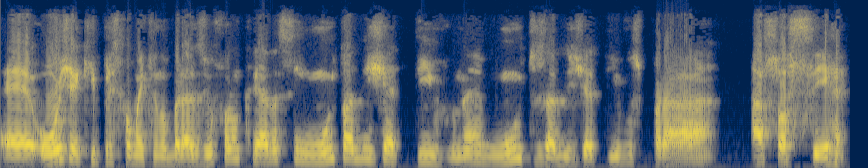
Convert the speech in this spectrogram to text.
é, hoje aqui, principalmente no Brasil, foram criados, assim, muito adjetivo, né? Muitos adjetivos para associar,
